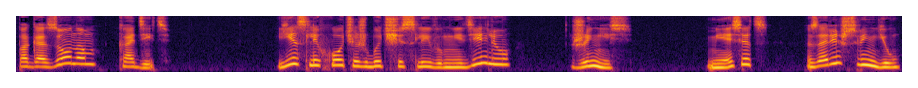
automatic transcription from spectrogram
По газонам кадить. Если хочешь быть счастливым неделю, женись. Месяц — зарежь свинью.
